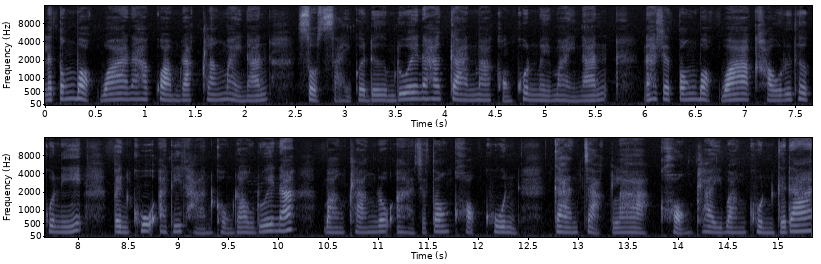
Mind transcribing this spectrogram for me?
และต้องบอกว่านะคะความรักครั้งใหม่นั้น สดใสกว่าเดิมด้วยนะคะการมาของคนใหม่ ๆ นั้นนะจะต้องบอกว่าเขาหรือเธอคนนี้เป็นคู่อธิษฐานของเราด้วยนะ บางครั้งเราอาจจะต้องขอบคุณ การจากลาของใครบางคนก็ได้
